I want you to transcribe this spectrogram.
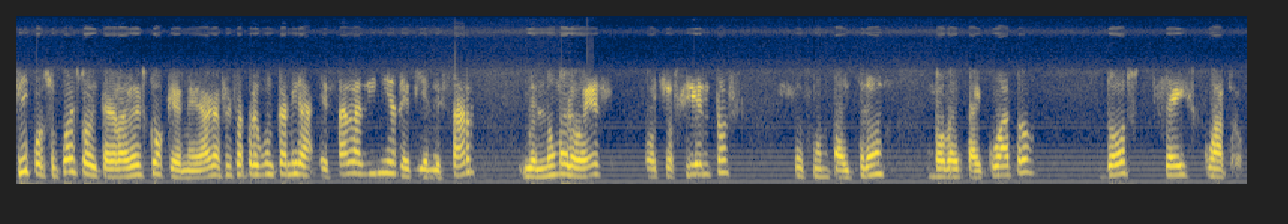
Sí, por supuesto, y te agradezco que me hagas esa pregunta. Mira, está la línea de bienestar y el número es 863 94 264.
